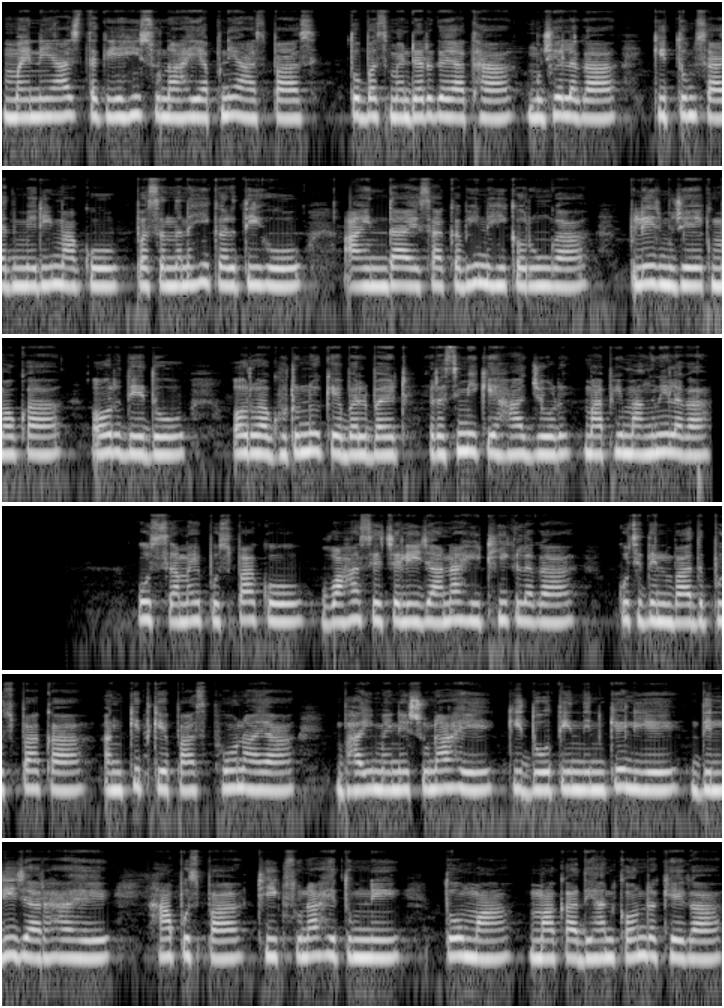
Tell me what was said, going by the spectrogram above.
मैंने आज तक यही सुना है अपने आसपास। तो बस मैं डर गया था। मुझे लगा कि तुम शायद मेरी माँ को पसंद नहीं करती हो। आइंदा ऐसा कभी नहीं करूँगा। प्लीज़ मुझे एक मौका और दे दो। और वह घुटनों के बल बैठ रश्मि के हाथ जोड़ माफ़ी मांगने लगा। उस समय पुष्पा को वहाँ से चली जाना ही ठीक लगा। कुछ दिन बाद पुष्पा का अंकित के पास फ़ोन आया, भाई, मैंने सुना है कि दो तीन दिन के लिए दिल्ली जा रहा है। हाँ पुष्पा, ठीक सुना है तुमने। तो माँ माँ का ध्यान कौन रखेगा?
